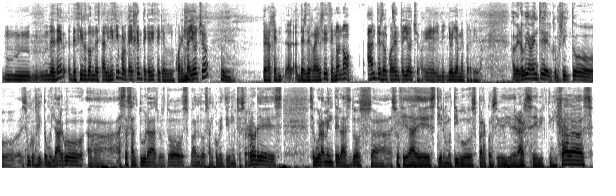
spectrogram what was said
mm, decir, decir dónde está el inicio? Porque hay gente que dice que el 48, pero desde Israel se dice, no, no, antes del 48. Eh, yo ya me he perdido. A ver, obviamente el conflicto es un conflicto muy largo. A, a estas alturas los dos bandos han cometido muchos errores. Seguramente las dos ah, sociedades tienen motivos para considerarse victimizadas.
